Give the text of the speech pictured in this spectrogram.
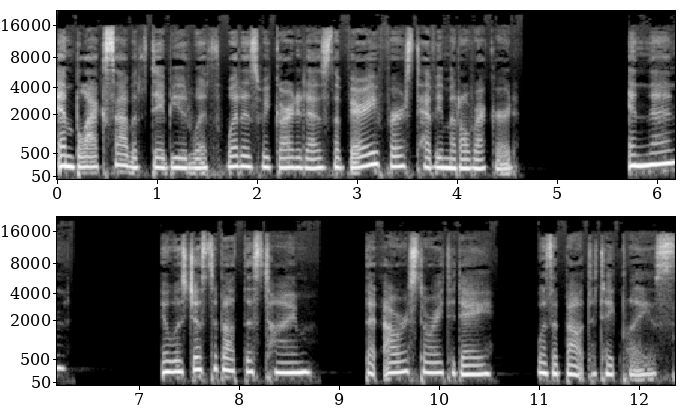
and Black Sabbath debuted with what is regarded as the very first heavy metal record. And then it was just about this time that our story today was about to take place.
